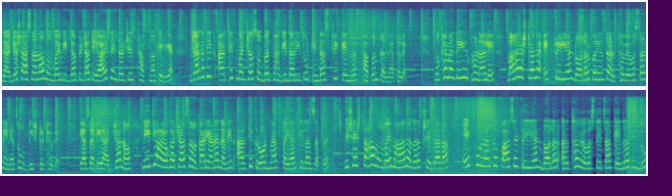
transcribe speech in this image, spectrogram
राज्य शासनानं मुंबई विद्यापीठात ए आय सेंटरची स्थापना केली आहे. जागतिक आर्थिक मंचासोबत भागीदारीतून इंडस्ट्री केंद्र स्थापन करण्यात आलंय. मुख्यमंत्री म्हणाले महाराष्ट्रानं एक ट्रिलियन डॉलरपर्यंत अर्थव्यवस्था नेण्याचं उद्दिष्ट ठेवलंय. यासाठी राज्यानं नीती आयोगाच्या सहकार्यानं नवीन आर्थिक रोडमॅप तयार केला जातोय. विशेषतः मुंबई महानगर क्षेत्राला एक पूर्णांक पाच ट्रिलियन डॉलर अर्थव्यवस्थेचा केंद्रबिंदू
